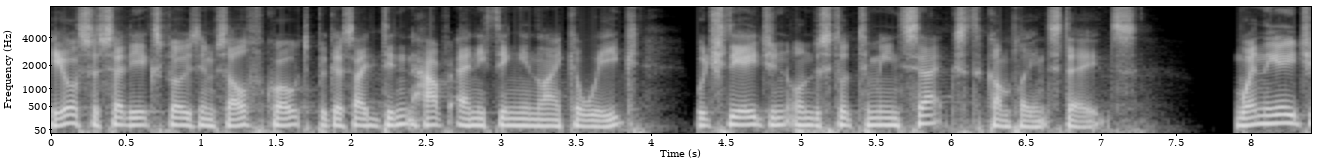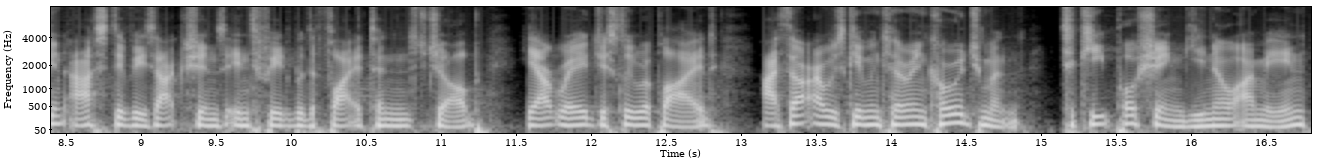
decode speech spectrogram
He also said he exposed himself, quote, because I didn't have anything in like a week which the agent understood to mean sex, the complaint states. When the agent asked if his actions interfered with the flight attendant's job, he outrageously replied, I thought I was giving her encouragement to keep pushing, you know what I mean?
